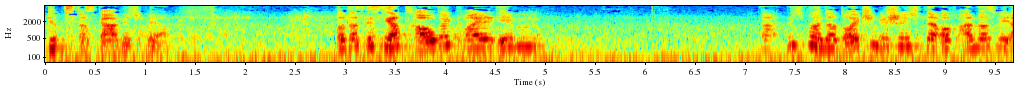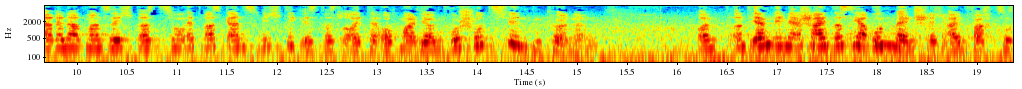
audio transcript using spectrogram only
gibt es das gar nicht mehr. Und das ist sehr traurig, weil eben nicht nur in der deutschen Geschichte, auch anders wie erinnert man sich, dass so etwas ganz wichtig ist, dass Leute auch mal irgendwo Schutz finden können. Und, und irgendwie mir erscheint das ja unmenschlich einfach, zu,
